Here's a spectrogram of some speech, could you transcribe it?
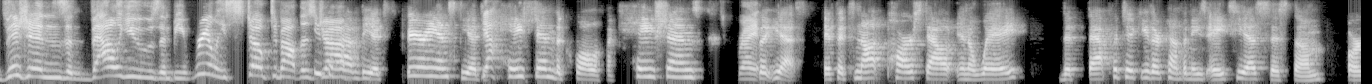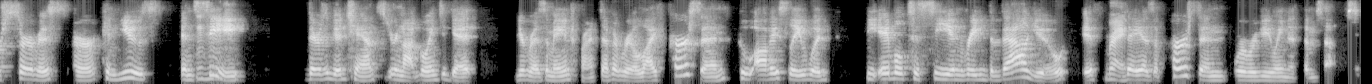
visions and values and be really stoked about this you job. have the experience, the education, yeah. the qualifications. Right. But yes, if it's not parsed out in a way that that particular company's ATS system or service or can use and mm-hmm. see, there's a good chance you're not going to get your resume in front of a real life person who obviously would be able to see and read the value if right. they as a person were reviewing it themselves.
